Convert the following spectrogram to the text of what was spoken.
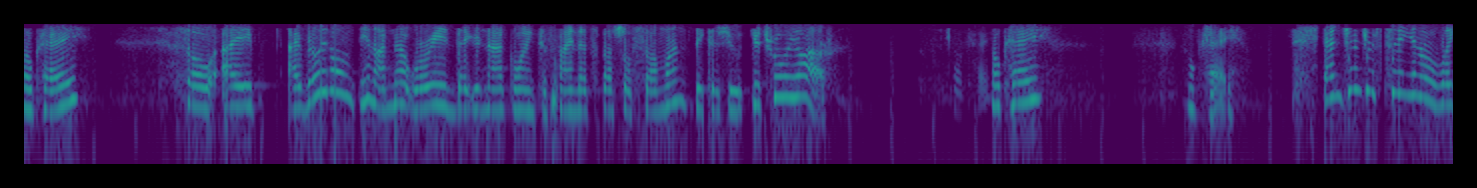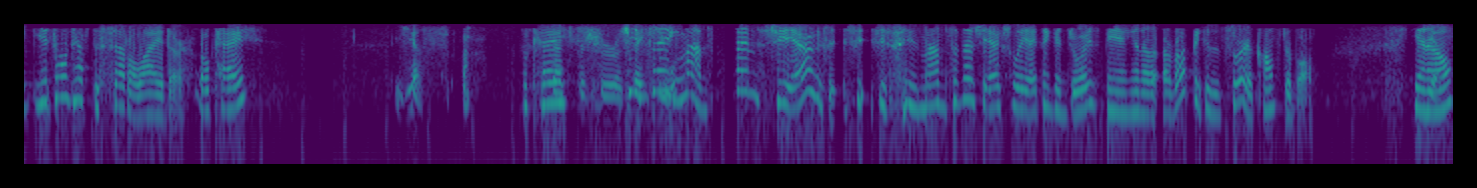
Okay? So I I really don't, you know, I'm not worried that you're not going to find that special someone because you you truly are. Okay. Okay? Okay. And Ginger's saying, you know, like you don't have to settle either, okay? Yes. Okay. That's for sure. She's Thank saying, you. Mom, sometimes she actually, she, she's Mom, sometimes she actually, I think, enjoys being in a, a rut because it's sort of comfortable, you know?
